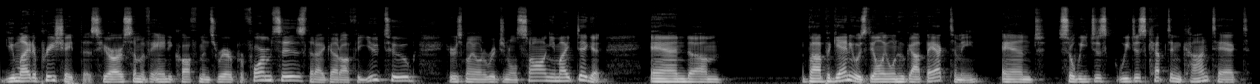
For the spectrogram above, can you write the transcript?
you might appreciate this. Here are some of Andy Kaufman's rare performances that I got off of YouTube. Here's my own original song. You might dig it." And um, Bob Pagani was the only one who got back to me, and so we just we just kept in contact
